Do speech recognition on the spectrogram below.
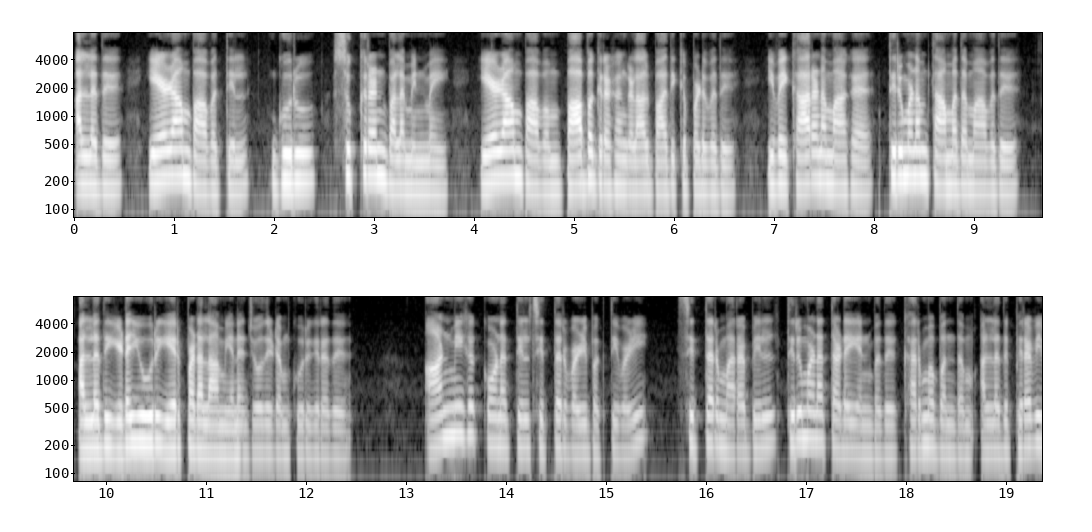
அல்லது ஏழாம் பாவத்தில் குரு சுக்கிரன் பலமின்மை ஏழாம் பாவம் பாப கிரகங்களால் பாதிக்கப்படுவது இவை காரணமாக திருமணம் தாமதமாவது அல்லது இடையூறு ஏற்படலாம் என ஜோதிடம் கூறுகிறது. ஆன்மீக கோணத்தில் சித்தர் வழிபக்தி வழி சித்தர் மரபில் திருமண தடை என்பது கர்மபந்தம் அல்லது பிறவி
